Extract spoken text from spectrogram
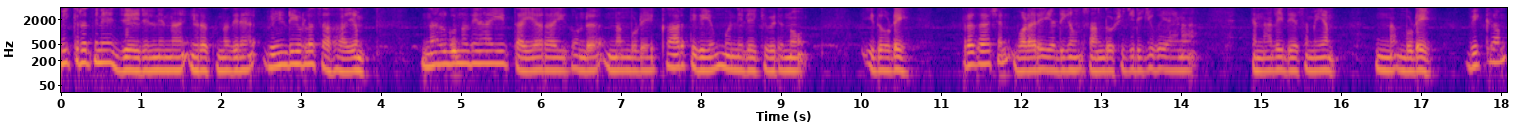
വിക്രത്തിനെ ജയിലിൽ നിന്ന് ഇറക്കുന്നതിന് വേണ്ടിയുള്ള സഹായം നൽകുന്നതിനായി തയ്യാറായിക്കൊണ്ട് നമ്മുടെ കാർത്തികയും മുന്നിലേക്ക് വരുന്നു. ഇതോടെ പ്രകാശൻ വളരെയധികം സന്തോഷിച്ചിരിക്കുകയാണ്. എന്നാൽ ഇതേ സമയം നമ്മുടെ വിക്രം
